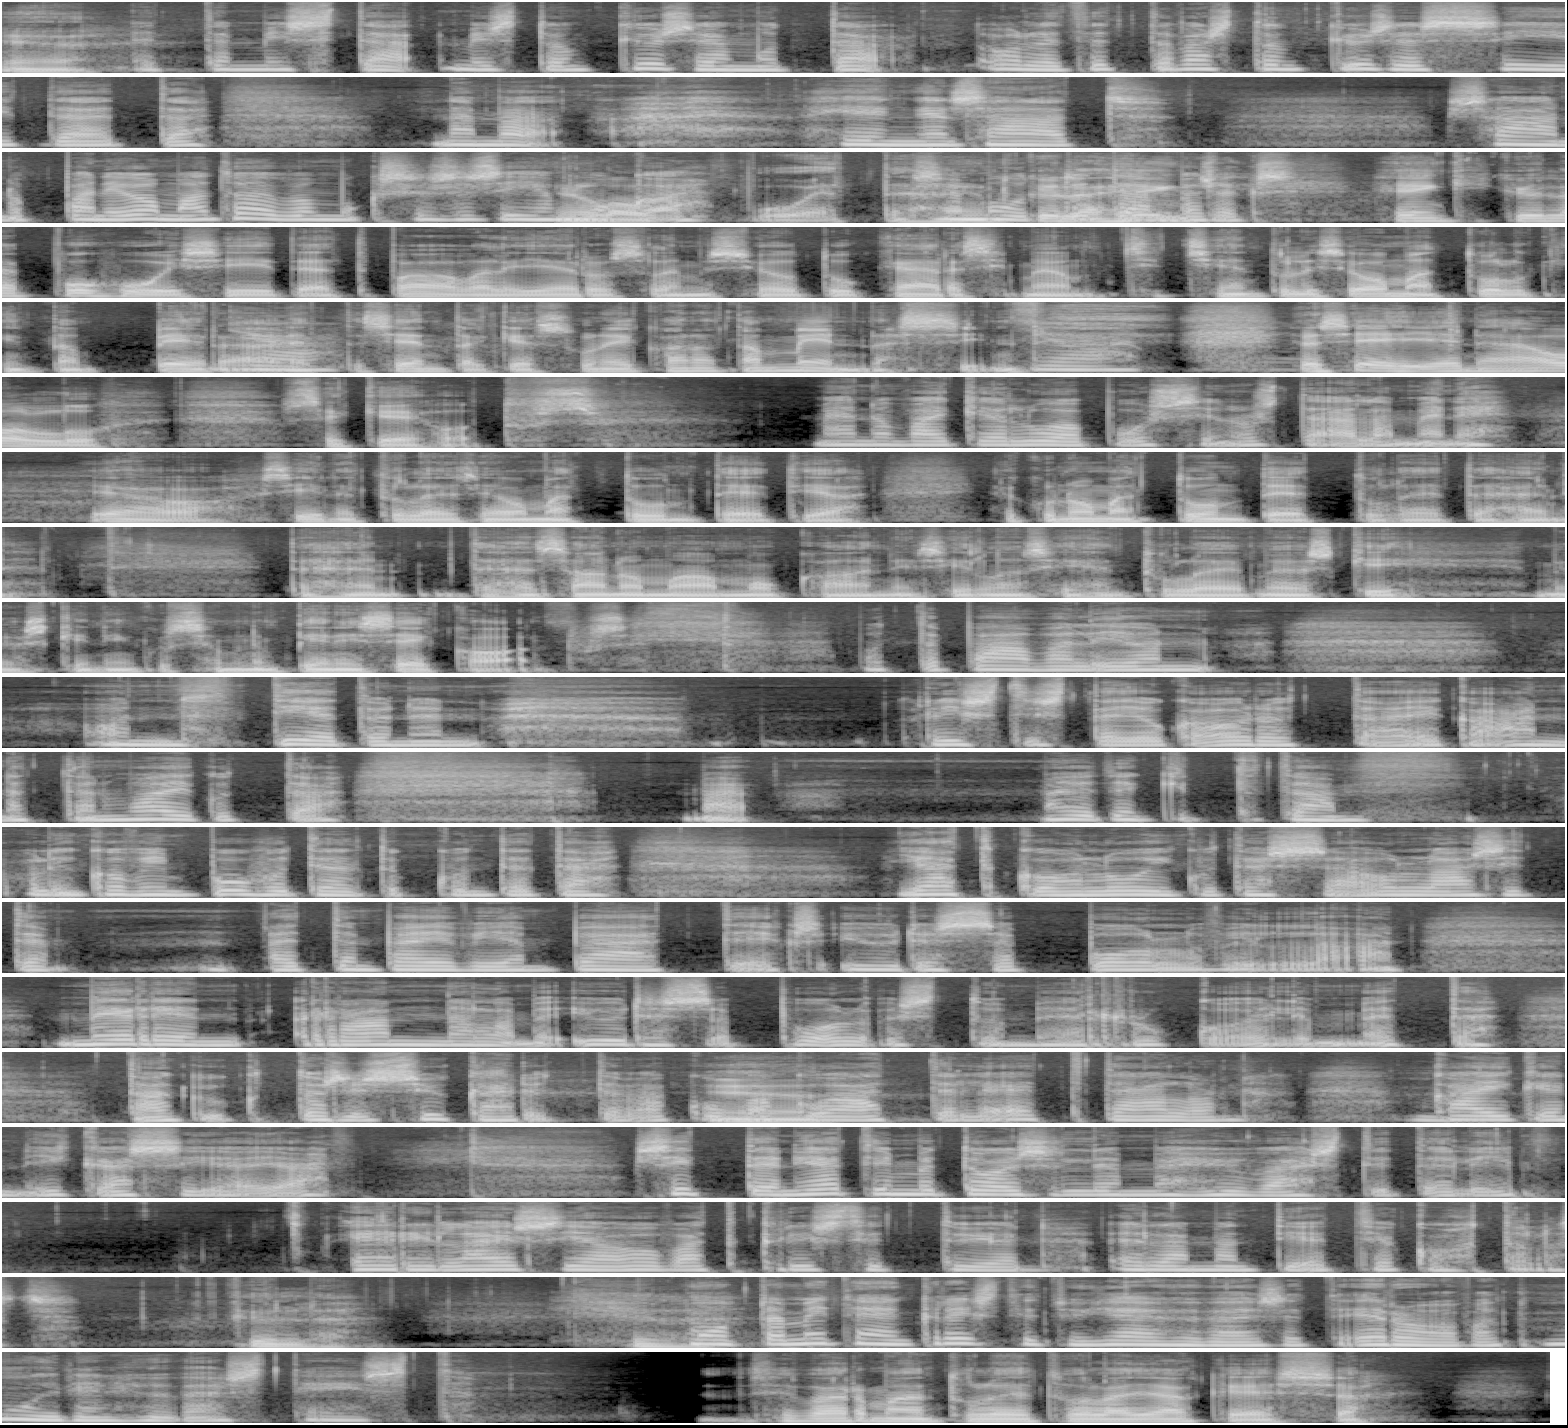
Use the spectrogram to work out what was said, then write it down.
Yeah. Että mistä, mistä on kyse, mutta oletettavasti on kyse siitä, että nämä hengen sanat saanut, pani oman toivomuksensa siihen ne mukaan. Loppuu, että se kyllä henki, henki, kyllä puhui siitä, että Paavali Jerusalemissa joutuu kärsimään, mutta sitten siihen tuli se oma tulkinta perään, Joo. että sen takia sun ei kannata mennä sinne. Joo. Ja se ei enää ollut se kehotus. Mä en ole vaikea luopua sinusta, älä mene. Joo, siinä tulee se omat tunteet ja, ja kun omat tunteet tulee tähän, tähän, tähän sanomaan mukaan, niin silloin siihen tulee myöskin, myöskin niin kuin semmoinen pieni sekaannus. Mutta Paavali on on tietoinen rististä, joka odottaa eikä anna tämän vaikuttaa. Mä, mä jotenkin tätä olin kovin puhuteltu, kun tätä jatkoa luin, kun tässä ollaan sitten näiden päivien päätteeksi yhdessä polvillaan. Meren rannalla me yhdessä polvistuimme ja rukoilimme, että tämä on kyllä tosi sykähdyttävä kuva, yeah. kun ajattelee, että täällä on kaiken ikäisiä ja sitten jätimme toisillemme hyvästit, eli erilaisia ovat kristittyjen elämäntiet ja kohtalot. Kyllä. Kyllä. Mutta miten kristityn jäähyväiset eroavat muiden hyvästeistä? Se varmaan tulee tuolla jakeessa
